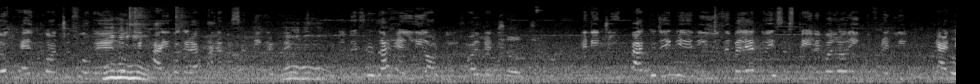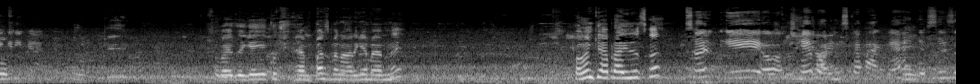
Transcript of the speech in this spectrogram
लोग हेल्थ कॉन्शियस हो गए हैं हम्म, हम्म, मिठाई वगैरह खाना पसंद नहीं करते। तो this is a healthy alternative and ये जूट पैकेजिंग ये रियूजेबल है तो ये सस्टेनेबल और इको फ्रेंडली कैटेगरी में आता है। ओके तो भाई देखिए ये कुछ हैम्पर्स बना रही है मैम ने। और मैम क्या प्राइस है इसका? सर ये छह बॉटल्स का पैक। है। This is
